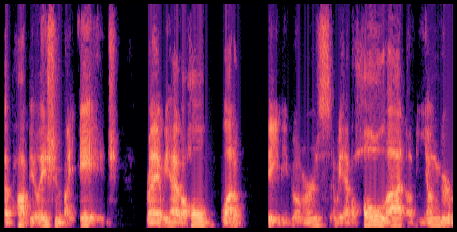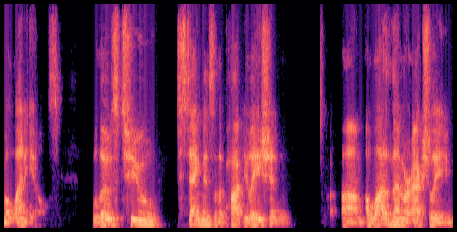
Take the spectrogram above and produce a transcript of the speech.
the population by age, right, we have a whole lot of baby boomers and we have a whole lot of younger millennials. Well, those two segments of the population, um, a lot of them are actually,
